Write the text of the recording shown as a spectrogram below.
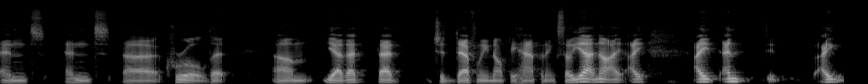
and and uh, cruel that um, yeah that that should definitely not be happening. So yeah, no, I, I, I and I,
